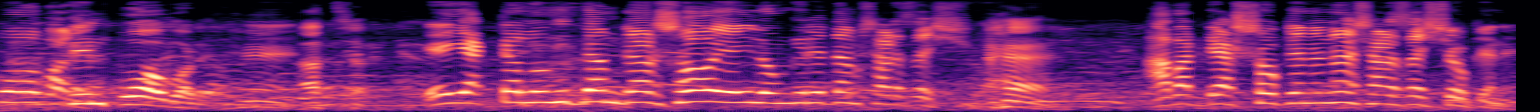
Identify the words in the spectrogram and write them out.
পোয়া বাড়ে। তিন পোয়া বাড়ে। হ্যাঁ। আচ্ছা। এই একটা লুঙ্গির দাম দেড়শো এই লুঙ্গির দাম সাড়ে চারশো। হ্যাঁ। আবার দেড়শো কেনে না সাড়ে চারশো কেনে।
